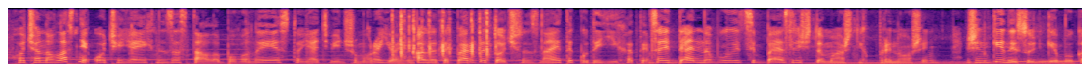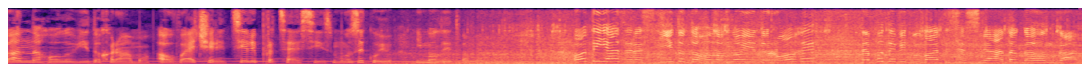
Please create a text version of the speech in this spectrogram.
Хоча на власні очі я їх не застала, бо вони стоять в іншому районі. Але тепер ви точно знаєте, куди їхати. Цей день на вулиці безліч домашніх приношень. Жінки несуть гебоган на голові до храму, а ввечері цілі процесії з музикою і молитвами. От і я зараз їду до головної дороги, де буде відбуватися свято Галунган.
